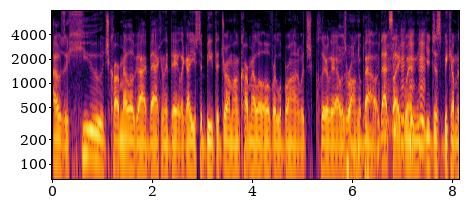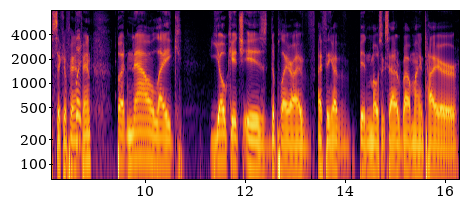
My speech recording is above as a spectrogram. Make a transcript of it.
I was a huge Carmelo guy back in the day. Like I used to beat the drum on Carmelo over LeBron, which clearly I was wrong about. That's like when you just become a sycophant But- fan. But now, like Jokic is the player I've I think I've been most excited about my entire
